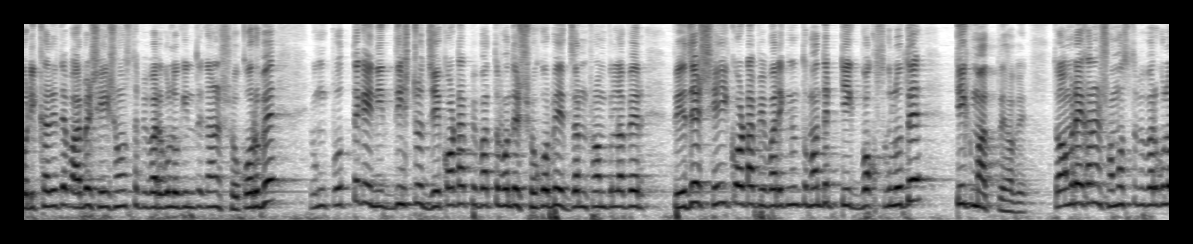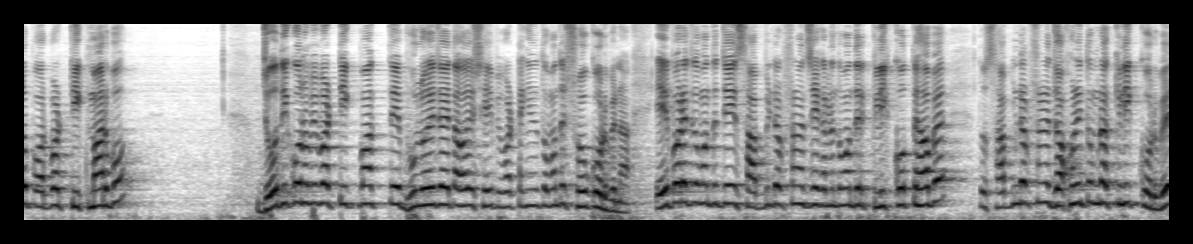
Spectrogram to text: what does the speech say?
পরীক্ষা দিতে পারবে, সেই সমস্ত পেপারগুলো কিন্তু এখানে শো করবে। এবং প্রত্যেকেই নির্দিষ্ট যে কটা পেপার তোমাদের শো করবে এক্সাম ফর্ম ফিল আপের পেজে সেই কটা পেপারে কিন্তু তোমাদের টিক বক্সগুলোতে টিক মারতে হবে। তো আমরা এখানে সমস্ত পেপারগুলো পরপর টিক মারবো। যদি কোনো পেপার টিক মারতে ভুল হয়ে যায়, তাহলে সেই পেপারটা কিন্তু তোমাদের শো করবে না। এরপরে তোমাদের যে সাবমিট অপশান আছে এখানে তোমাদের ক্লিক করতে হবে। তো সাবমিট অপশানে যখনই তোমরা ক্লিক করবে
